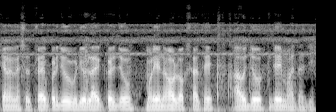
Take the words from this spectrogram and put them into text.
ચેનલને સબસ્ક્રાઈબ કરજો વીડિયો લાઇક કરજો. મળીએ નવા વ્લોગ સાથે. આવજો. જય માતાજી.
